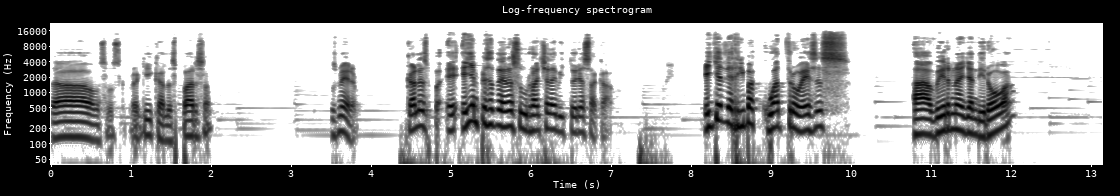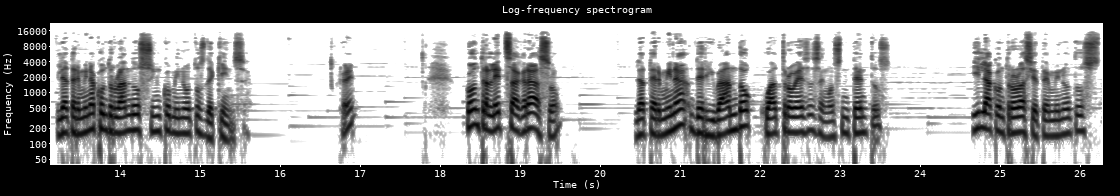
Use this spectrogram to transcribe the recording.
vamos a buscar por aquí, Carla Esparza. Pues miren, e, ella empieza a tener su racha de victorias acá. Ella derriba cuatro veces a Virna Yandirova y la termina controlando 5 minutos de 15. ¿Okay? Contra Letza Grasso, la termina derribando cuatro veces en 11 intentos y la controla 7 minutos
